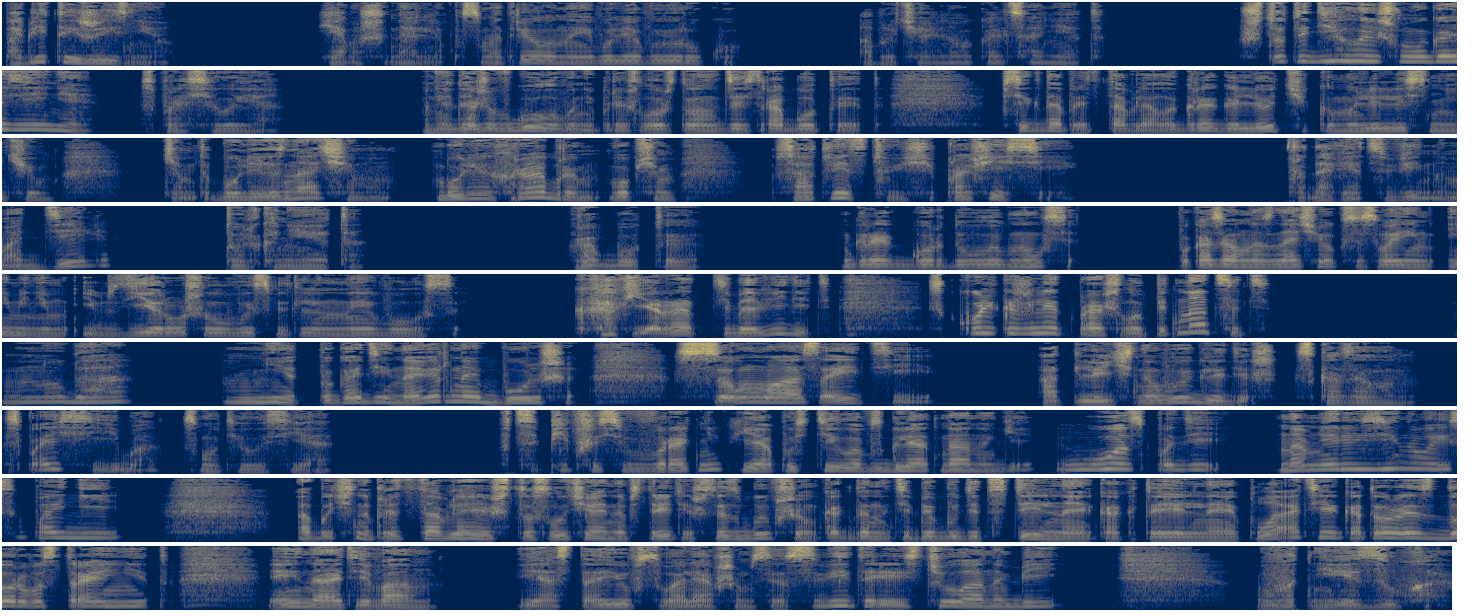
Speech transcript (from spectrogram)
Побитой жизнью. Я машинально посмотрела на его левую руку. Обручального кольца нет. «Что ты делаешь в магазине?» — спросила я. Мне даже в голову не пришло, что он здесь работает. Всегда представляла Грега летчиком или лесничим, кем-то более значимым, более храбрым, в общем, соответствующей профессии. Продавец в винном отделе? Только не это. Работаю. Грег гордо улыбнулся, показал на значок со своим именем и взъерошил высветленные волосы. «Как я рад тебя видеть! Сколько же лет прошло? Пятнадцать?» «Ну да. Нет, погоди, наверное, больше. С ума сойти!» «Отлично выглядишь», — сказал он. «Спасибо», — смутилась я. Вцепившись в воротник, я опустила взгляд на ноги. «Господи, на мне резиновые сапоги!» Обычно представляешь, что случайно встретишься с бывшим, когда на тебе будет стильное коктейльное платье, которое здорово стройнит. И нате вам, я стою в свалявшемся свитере из чулана Би. Вот невезуха.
